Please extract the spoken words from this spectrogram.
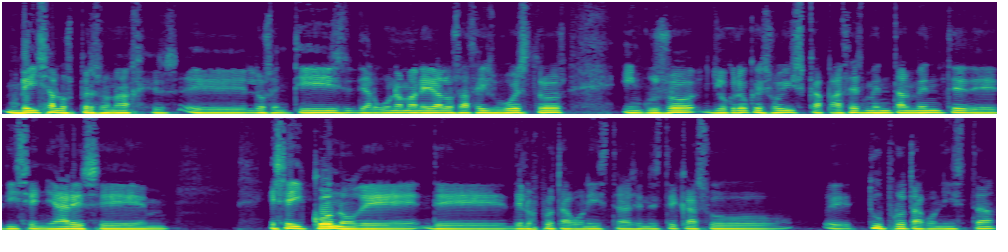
veis a los personajes, eh, los sentís, de alguna manera los hacéis vuestros, incluso yo creo que sois capaces mentalmente de diseñar ese, ese icono de, de, de los protagonistas, en este caso eh, tu protagonista.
